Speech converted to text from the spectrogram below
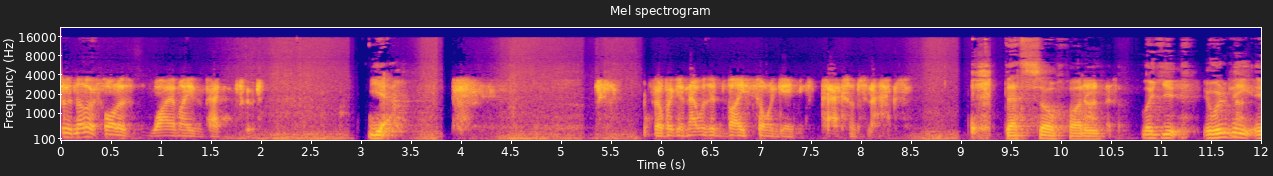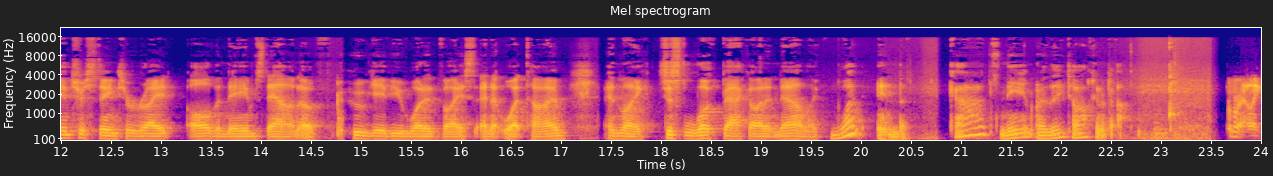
So another thought is, why am I even packing food? yeah. So again, that was advice someone gave me: pack some snacks. That's so funny. Like you, it would be interesting to write all the names down of who gave you what advice and at what time, and like just look back on it now. Like, what in the God's name are they talking about? Right, like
